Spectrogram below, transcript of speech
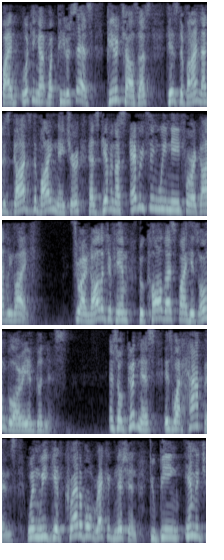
by looking at what Peter says. Peter tells us his divine, that is God's divine nature, has given us everything we need for a godly life through our knowledge of Him who called us by His own glory and goodness. And so goodness is what happens when we give credible recognition to being image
